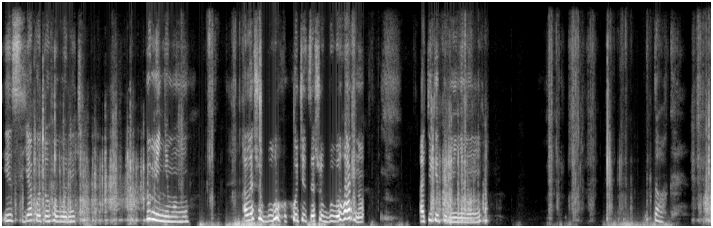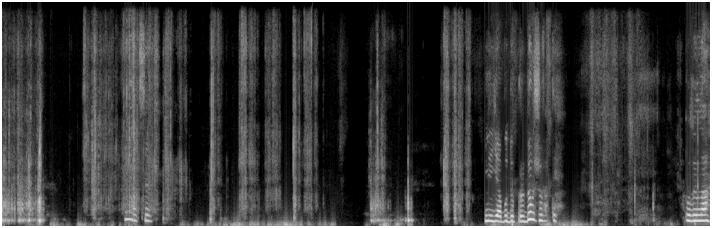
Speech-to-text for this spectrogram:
із, як ото говорять, по мінімуму. Але щоб було, хочеться, щоб було гарно, а тільки по мінімуму. Так. Ну, це. І я буду продовжувати. Полила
